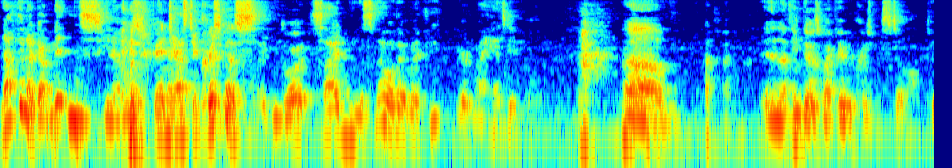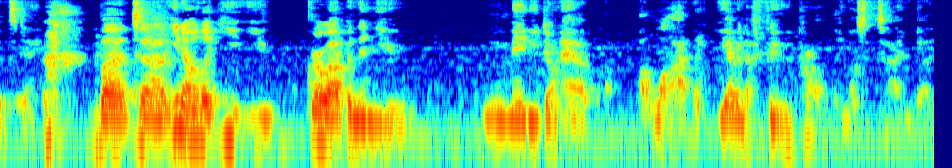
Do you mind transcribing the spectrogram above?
Nothing. I got mittens. You know, it was a fantastic Christmas. I can go outside in the snow without my feet or my hands getting cold. Um, and I think that was my favorite Christmas still to this day. But uh, you know, like you, you grow up and then you maybe don't have a lot. Like you have enough food probably most of the time, but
